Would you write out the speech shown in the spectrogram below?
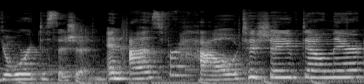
your decision. And as for how to shave down there,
